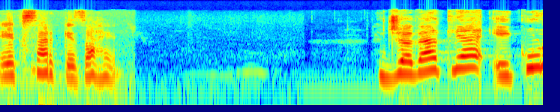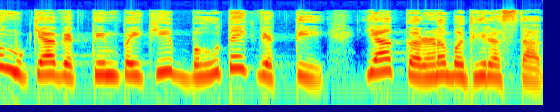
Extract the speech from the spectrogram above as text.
एकसारखेच आहेत. जगातल्या एकूण मुक्या व्यक्तींपैकी बहुतेक व्यक्ती या कर्णबधीर असतात.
